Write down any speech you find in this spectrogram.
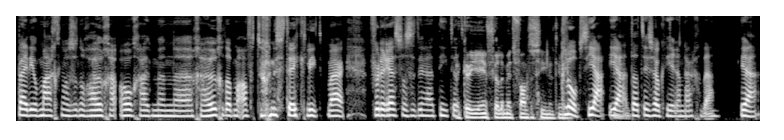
bij die opmaagding was het nog hoog, hoog uit mijn uh, geheugen dat me af en toe in de steek liet. Maar voor de rest was het inderdaad niet. Dat... Dan kun je invullen met fantasie natuurlijk. Klopt, ja, ja, dat is ook hier en daar gedaan. Ja.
